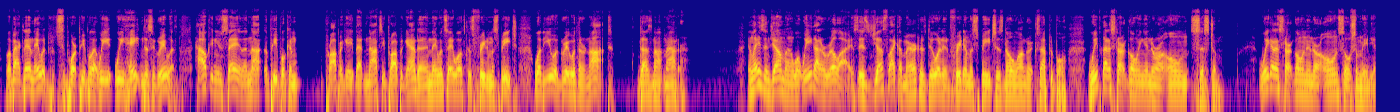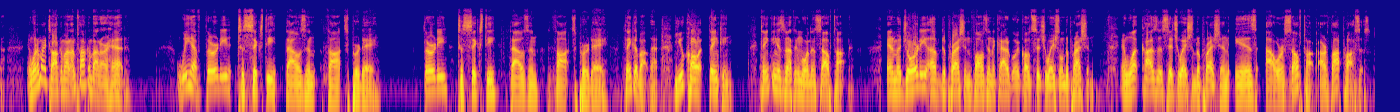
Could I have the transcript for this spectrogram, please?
But back then, they would support people that we, we hate and disagree with. How can you say that not people can propagate that Nazi propaganda? And they would say, well, it's because freedom of speech. Whether you agree with it or not does not matter. And ladies and gentlemen, what we got to realize is just like America's doing and freedom of speech is no longer acceptable, we've got to start going into our own system. We got to start going into our own social media. And what am I talking about? I'm talking about our head. We have 30 to 60,000 thoughts per day. 30 to 60,000 thoughts per day. Think about that. You call it thinking. Thinking is nothing more than self talk. And a majority of depression falls in a category called situational depression. And what causes situational depression is our self talk, our thought process.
